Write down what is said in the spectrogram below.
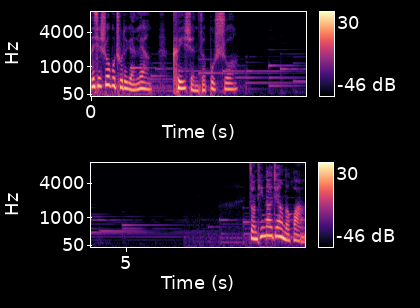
那些说不出的原谅，可以选择不说。总听到这样的话，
